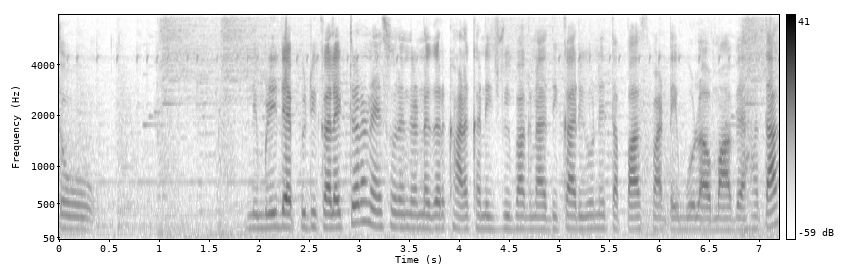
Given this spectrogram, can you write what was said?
તો લીંબડી ડેપ્યુટી કલેક્ટર અને સુરેન્દ્રનગર ખાણ ખનીજ વિભાગના અધિકારીઓને તપાસ માટે બોલાવવામાં આવ્યા હતા.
